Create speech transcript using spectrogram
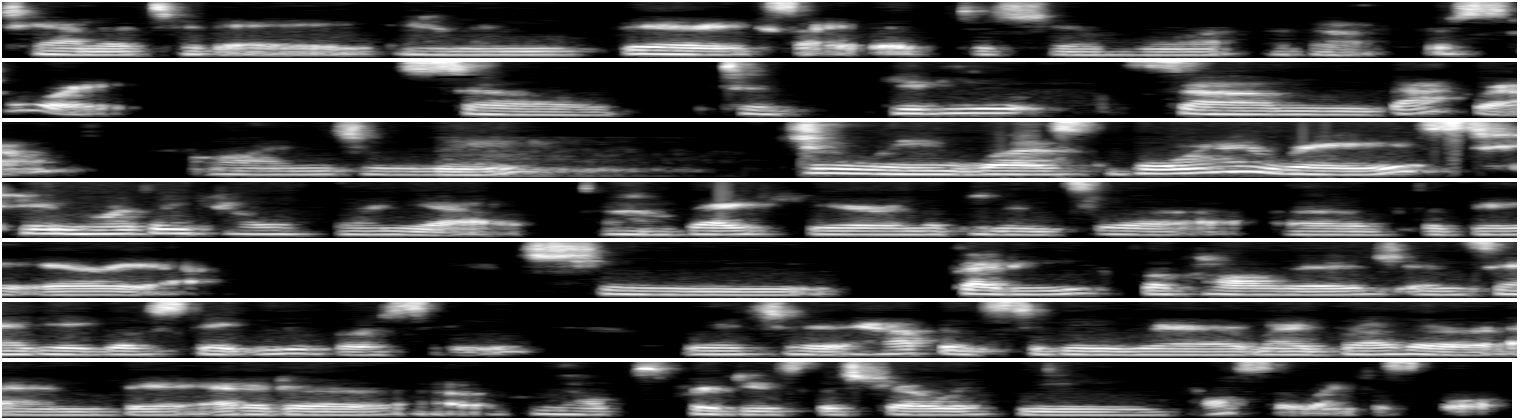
Tanner today, and I'm very excited to share more about her story. So to give you some background on Julie, Julie was born and raised in Northern California, uh, right here in the peninsula of the Bay Area. She studied for college in San Diego State University, which happens to be where my brother and the editor uh, who helps produce the show with me also went to school.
